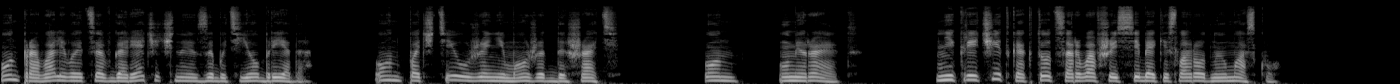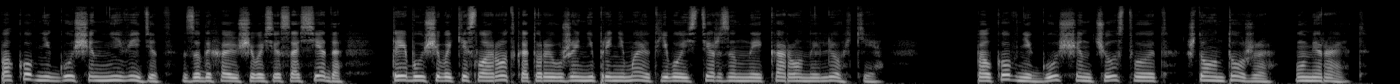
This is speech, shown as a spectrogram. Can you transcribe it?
Он проваливается в горячечное забытье бреда. Он почти уже не может дышать. Он умирает. Не кричит, как тот, сорвавший с себя кислородную маску. Полковник Гущин не видит задыхающегося соседа, требующего кислород, который уже не принимают его истерзанные короны легкие. Полковник Гущин чувствует, что он тоже умирает.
